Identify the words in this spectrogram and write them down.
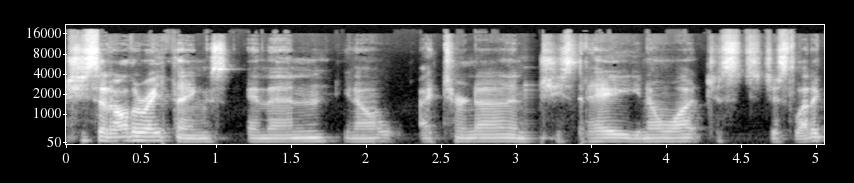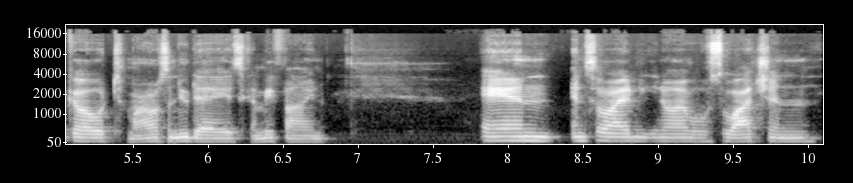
she said all the right things. And then you know i turned on and she said hey you know what? Just just let it go. Tomorrow's a new day. It's gonna be fine. And and so i you know i was watching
